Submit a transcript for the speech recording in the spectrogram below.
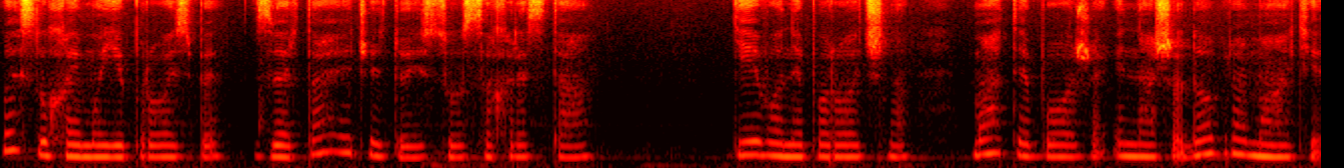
вислухай мої просьби, звертаючись до Ісуса Христа. Діво непорочна, Мати Божа і наша добра матір,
